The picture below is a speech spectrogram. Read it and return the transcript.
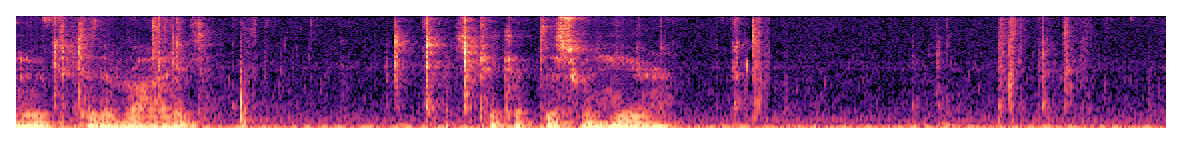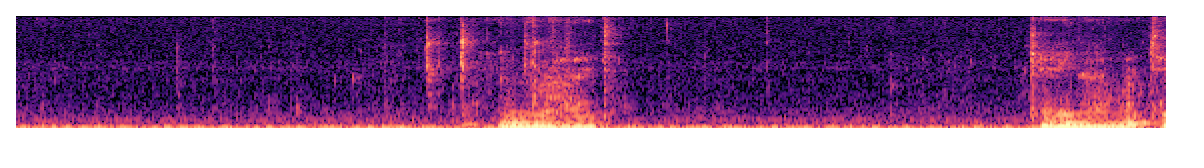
Move to the right. Let's pick up this one here. Move right. To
